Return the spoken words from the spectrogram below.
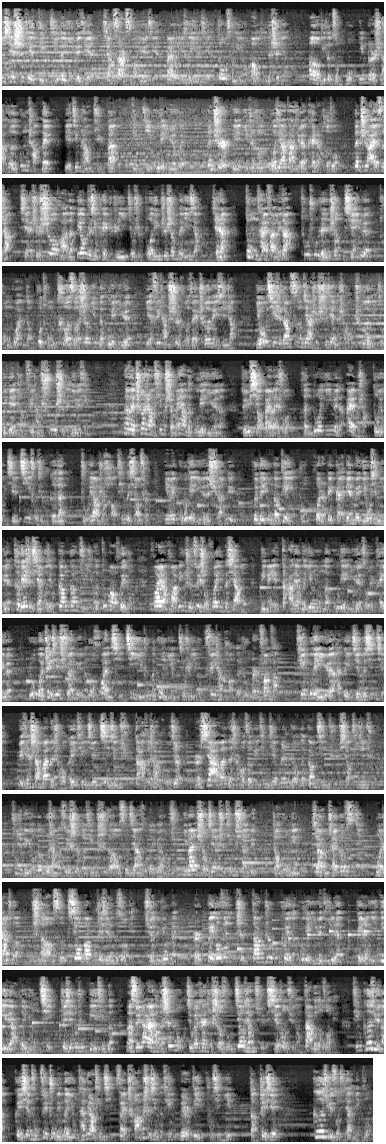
一些世界顶级的音乐节，像萨尔茨堡音乐节、拜洛伊特音乐节，都曾经有奥迪的身影。奥迪的总部英格尔施塔特的工厂内也经常举办顶级古典音乐会。奔驰也一直和国家大剧院开展合作。奔驰 S 上显示奢华的标志性配置之一就是柏林之声的音响。显然，动态范围大、突出人声、弦乐、铜管等不同特色声音的古典音乐也非常适合在车内欣赏。尤其是当自动驾驶实现的时候，车里就会变成非常舒适的音乐厅。那在车上听什么样的古典音乐呢？对于小白来说，很多音乐的 App 上都有一些基础性的歌单，主要是好听的小曲儿。因为古典音乐的旋律会被用到电影中，或者被改编为流行音乐。特别是前不久刚刚举行的冬奥会中，花样滑冰是最受欢迎的项目，里面也大量的应用了古典音乐作为配乐。如果这些旋律能够唤起记忆中的共鸣，就是一种非常好的入门方法。听古典音乐还可以结合心情，每天上班的时候可以听一些进行曲、大合唱、鼓劲儿，而下班的时候则可以听一些温柔的钢琴曲、小提琴曲。出去旅游的路上呢，最适合听施特劳斯家族的圆舞曲。一般首先是听旋律，找共鸣，像柴可夫斯基、莫扎特、施特劳斯、肖邦这些人的作品，旋律优美。而贝多芬是当之无愧的古典音乐第一人，给人以力量和勇气，这些都是必听的。那随着爱好的深入，就该开始涉足交响曲、协奏曲等大部头作品。听歌剧呢，可以先从最著名的咏叹调听起，再尝试性的听威尔第、普契尼等这些。歌剧作曲家的名作，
